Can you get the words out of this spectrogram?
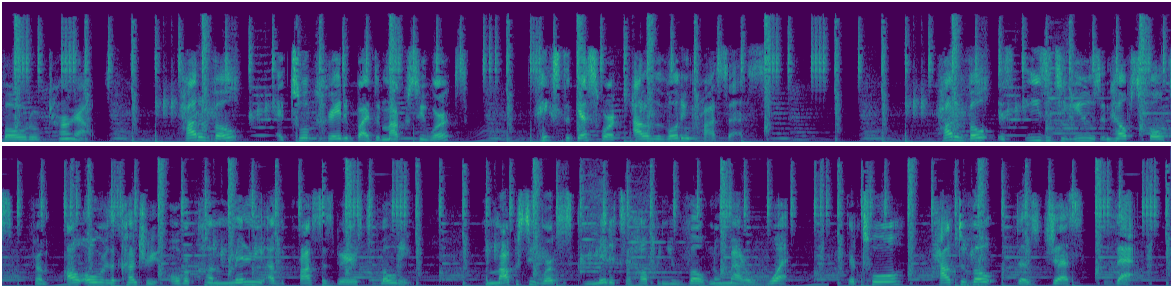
voter turnout. How to Vote, a tool created by Democracy Works, takes the guesswork out of the voting process. How to Vote is easy to use and helps folks from all over the country overcome many of the process barriers to voting. Democracy Works is committed to helping you vote no matter what. Their tool, How to Vote, does just that.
